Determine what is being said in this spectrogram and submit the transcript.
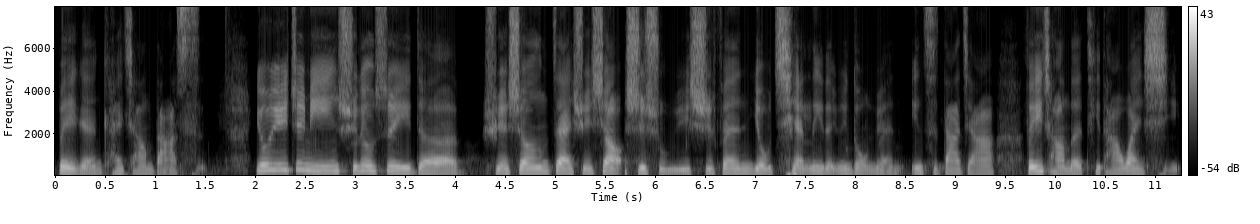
被人开枪打死。由于这名十六岁的学生在学校是属于十分有潜力的运动员，因此大家非常的替他惋惜。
